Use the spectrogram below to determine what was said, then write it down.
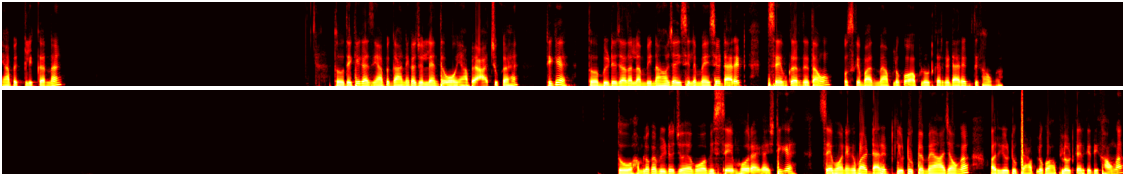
यहाँ पे क्लिक करना है। तो देखिए गाइस यहाँ पे गाने का जो लेंथ है वो यहाँ पे आ चुका है, ठीक है? तो वीडियो ज़्यादा लंबी ना हो जाए, इसीलिए मैं इसे डायरेक्ट सेव कर देता हूँ। उसके बाद मैं आप लोग को अपलोड करके डायरेक्ट दिखाऊँगा। तो हम लोग का वीडियो जो है वो अभी सेव हो रहा है ठीक है? सेव होने के बाद डायरेक्ट यूट्यूब पे मैं आ जाऊँगा और यूट्यूब पे आप लोग को अपलोड करके दिखाऊँगा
